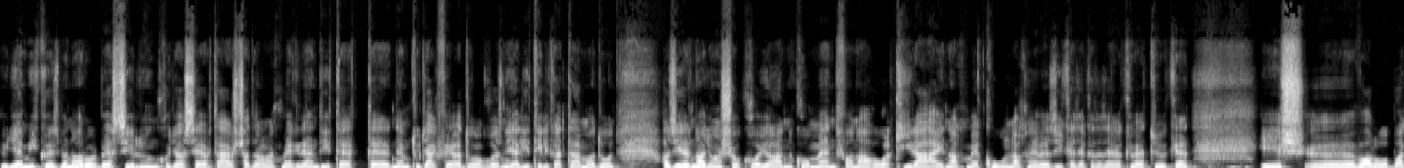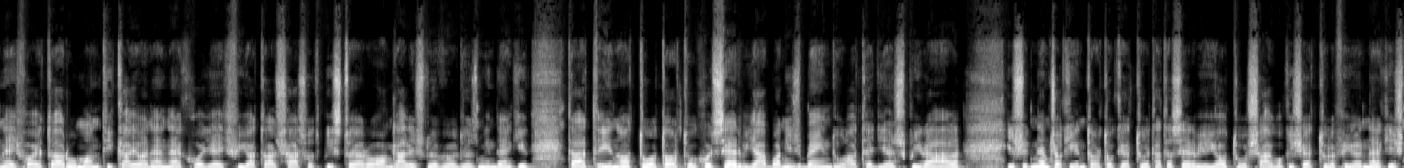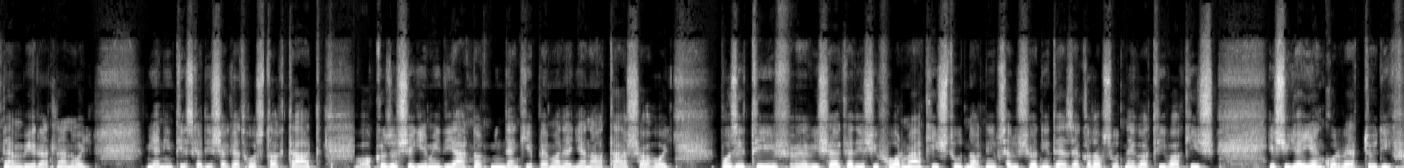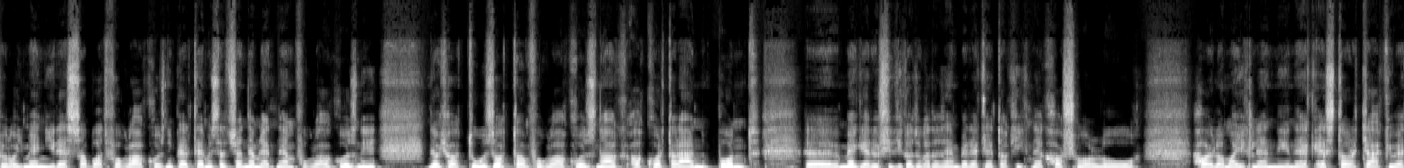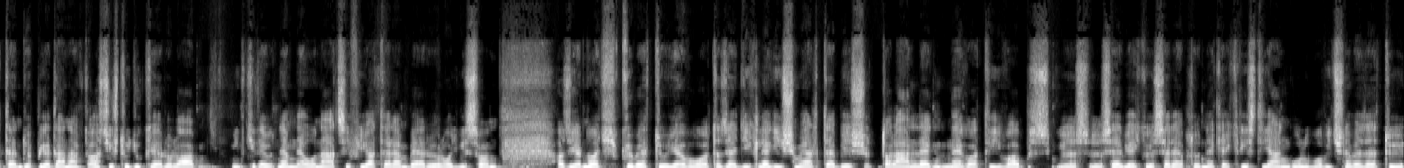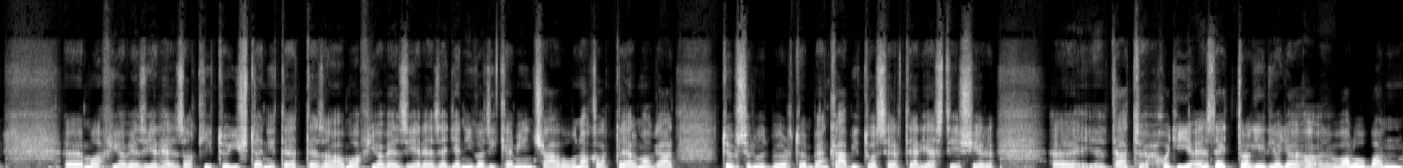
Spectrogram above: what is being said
Ugye miközben arról beszélünk, hogy a szerb társadalmat megrendítette, nem tudják feldolgozni, elítélik a támadót, azért nagyon sok olyan komment van, ahol királynak, meg coolnak nevezik ezeket az elkövetőket, és valóban egyfajta romantikája van ennek, hogy egy fiatal sászott pisztolya rohangál és lövöldöz mindenkit. Tehát én attól tartok, hogy Szerbiában is beindulhat egy ilyen spirál, és nem csak én tartok ettől, tehát a szerbiai hatóságok is ettől félnek, és nem véletlen, hogy milyen intézkedéseket hoztak. Tehát a közösségi médiáknak mindenképpen van egy ilyen hatása, hogy pozitív viselkedési formák is tudnak népszerűsödni, de ezek az abszolút negatívak is. És ugye ilyenkor vettődik föl, hogy mennyire szabad foglalkozni. Mert természetesen nem lehet nem foglalkozni, de hogyha túlzottan foglalkoznak, akkor talán pont megerősítik azokat az embereket, akiknek hasonló hajlamaik lennének, ezt tartják követendő példának. Azt is tudjuk erről a, mint kiderült, nem neonáci fiatalemberről, hogy viszont azért nagy követője volt az egyik legismertebb és talán legnegatívabb szerbiai közszereplőnek egy Krisztián Golubovics nevezetű maffia vezérhez, akit ő istenített. Ez a maffia vezér, ez egy ilyen igazi kemény csávónak adta el magát, többször ült börtönben kábítószer terjesztésért. Tehát, hogy ez egy tragédia, hogy a, a, valóban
